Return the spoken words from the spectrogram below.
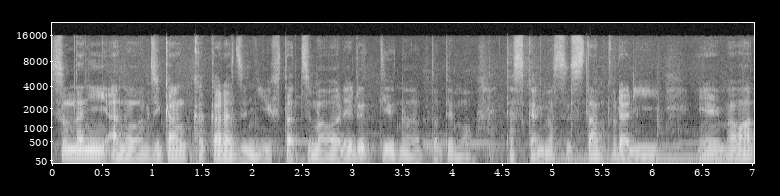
そんなにあの時間かからずに2つ回れるっていうのはとても助かります。スタンプラリー、えー、回っ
